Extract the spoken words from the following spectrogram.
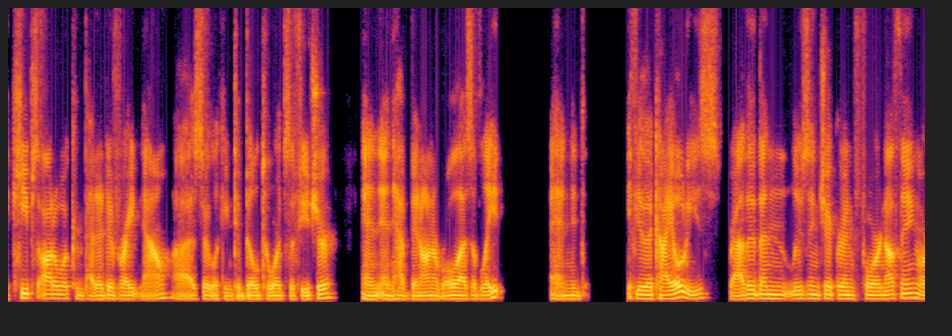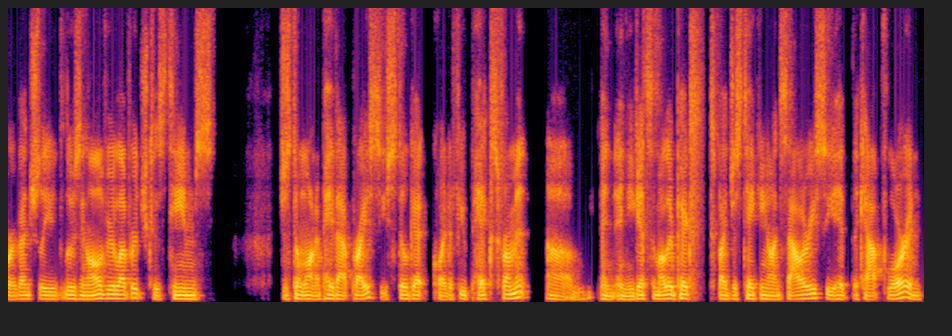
It keeps Ottawa competitive right now uh, as they're looking to build towards the future and and have been on a roll as of late. And if you're the Coyotes, rather than losing Chychrun for nothing or eventually losing all of your leverage because teams just don't want to pay that price, you still get quite a few picks from it. Um, and and you get some other picks by just taking on salary, so you hit the cap floor, and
